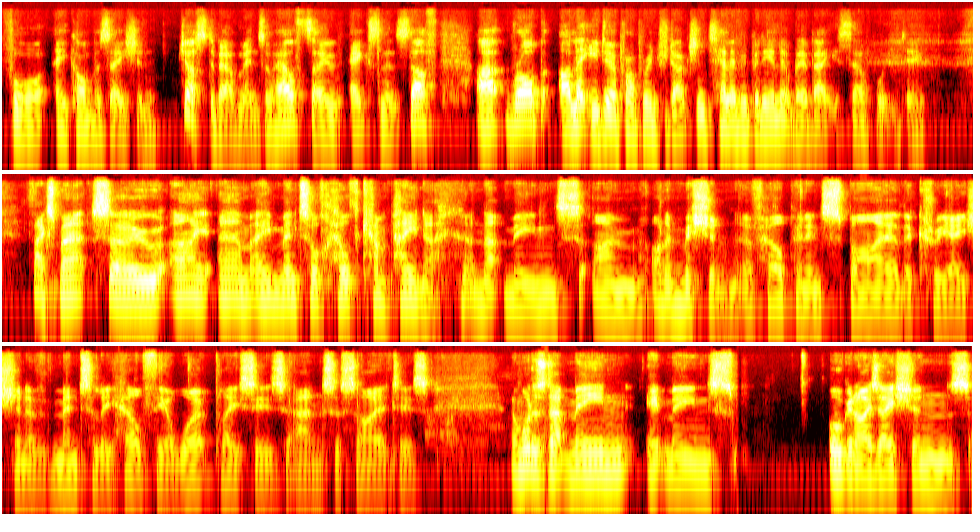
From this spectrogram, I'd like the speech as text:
for a conversation just about mental health. So, excellent stuff. Uh, Rob, I'll let you do a proper introduction. Tell everybody a little bit about yourself, what you do. Thanks, Matt. So, I am a mental health campaigner, and that means I'm on a mission of helping inspire the creation of mentally healthier workplaces and societies. And what does that mean? It means organizations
